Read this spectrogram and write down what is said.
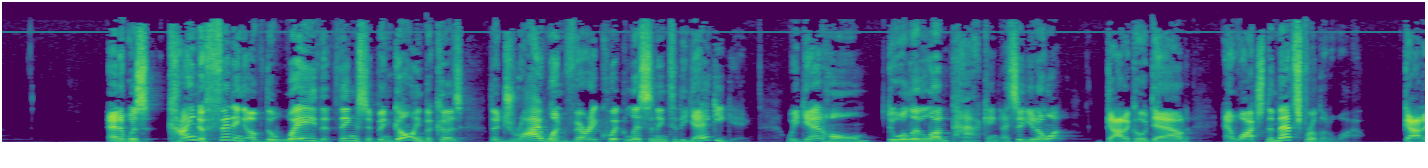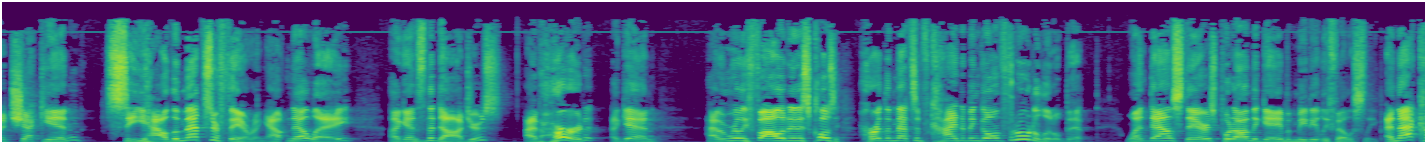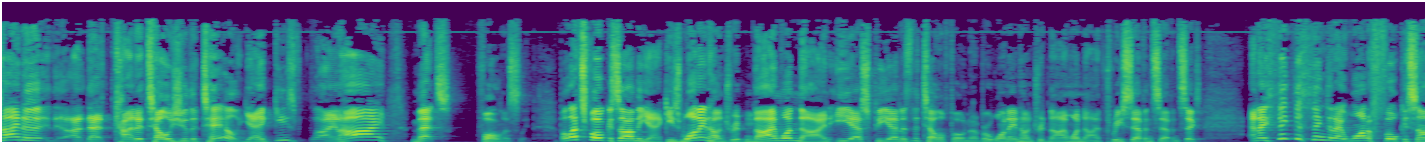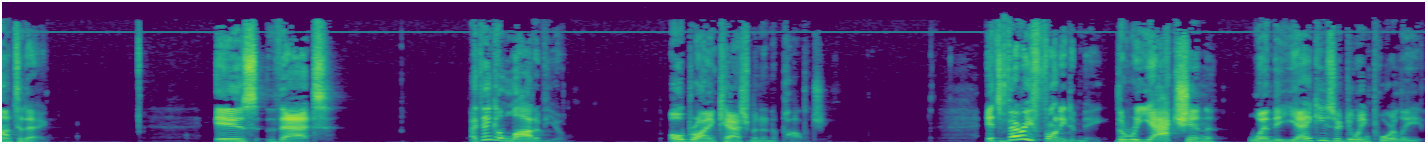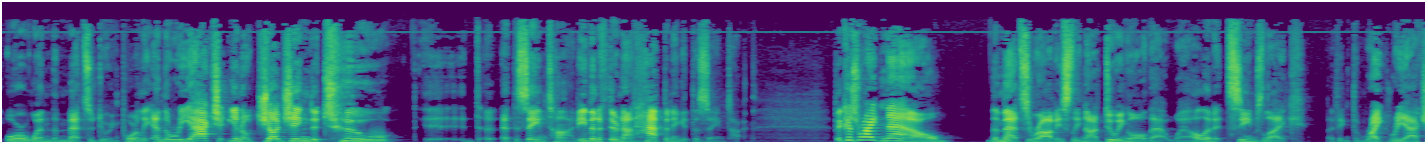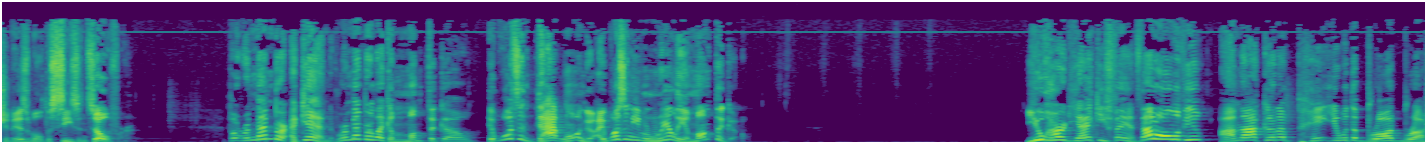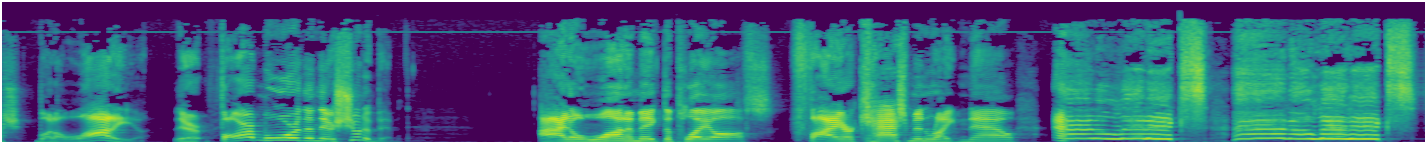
And it was kind of fitting of the way that things have been going because the drive went very quick listening to the Yankee game. We get home, do a little unpacking. I said, you know what? Got to go down and watch the Mets for a little while. Got to check in, see how the Mets are faring out in LA against the Dodgers. I've heard, again, haven't really followed it as closely. Heard the Mets have kind of been going through it a little bit. Went downstairs, put on the game, immediately fell asleep. And that kind of uh, that kind of tells you the tale. Yankees flying high, Mets falling asleep. But let's focus on the Yankees. 1 800 919 ESPN is the telephone number 1 800 919 3776. And I think the thing that I want to focus on today is that I think a lot of you owe Brian Cashman an apology. It's very funny to me the reaction when the Yankees are doing poorly or when the Mets are doing poorly, and the reaction, you know, judging the two uh, at the same time, even if they're not happening at the same time. Because right now, the Mets are obviously not doing all that well, and it seems like I think the right reaction is, well, the season's over. But remember, again, remember like a month ago? It wasn't that long ago. It wasn't even really a month ago. You heard Yankee fans, not all of you. I'm not going to paint you with a broad brush, but a lot of you. They're far more than there should have been. I don't want to make the playoffs. Fire Cashman right now. Analytics! Analytics!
